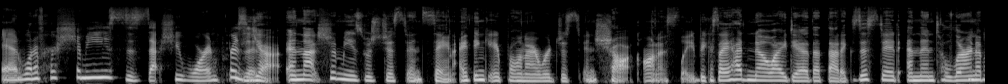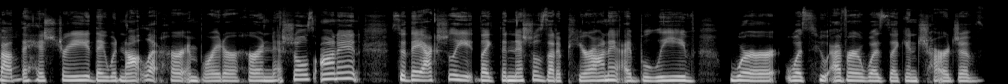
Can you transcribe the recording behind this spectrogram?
and one of her chemises that she wore in prison. Yeah. And that chemise was just insane. I think April and I were just in shock, honestly, because I had no idea that that existed. And then to learn mm-hmm. about the history, they would not let her embroider her initials on it. So they actually, like the initials that appear on it, I believe were, was whoever was like in charge of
